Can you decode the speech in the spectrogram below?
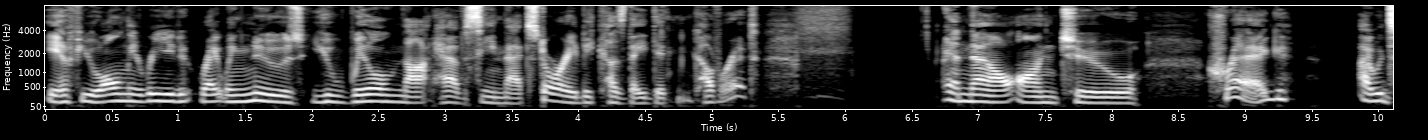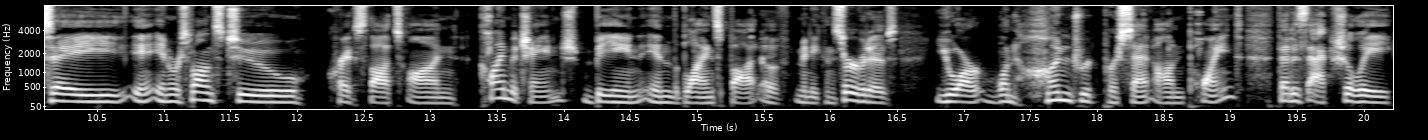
If you only read right wing news, you will not have seen that story because they didn't cover it. And now on to Craig. I would say, in response to Craig's thoughts on climate change being in the blind spot of many conservatives, you are 100% on point. That is actually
